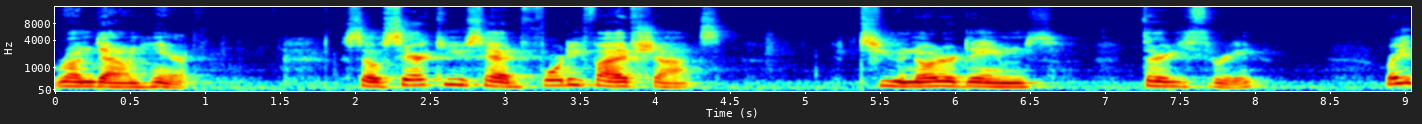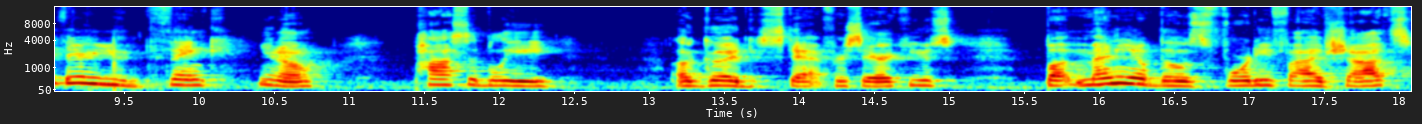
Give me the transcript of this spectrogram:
rundown here. So Syracuse had 45 shots to Notre Dame's 33. Right there, you'd think, you know, possibly a good stat for Syracuse, but many of those 45 shots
